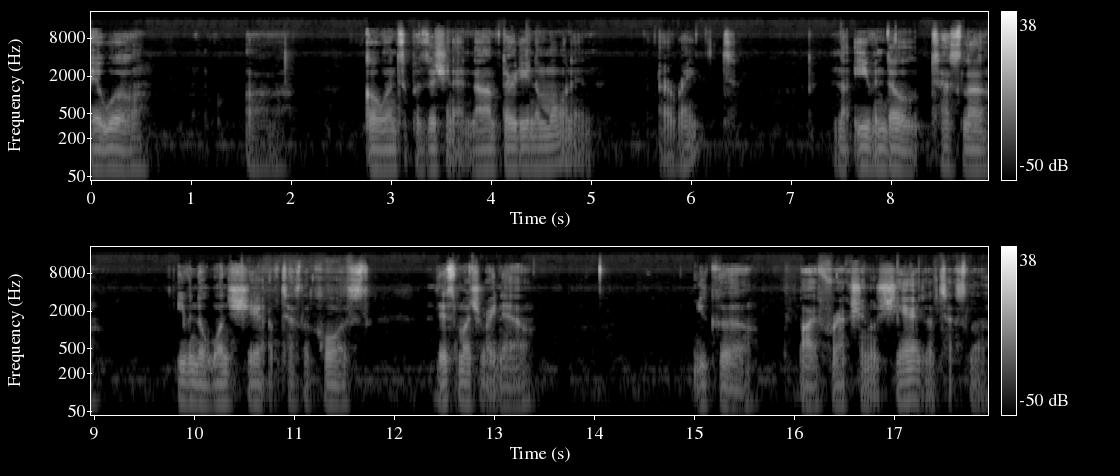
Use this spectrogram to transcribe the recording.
it will uh, go into position at 9.30 in the morning. All right. Now, even though Tesla, even though one share of Tesla costs this much right now, you could buy fractional shares of Tesla.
